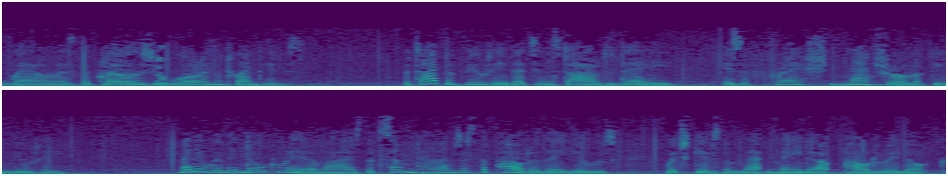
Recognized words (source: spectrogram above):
well, as the clothes you wore in the 20s. The type of beauty that's in style today is a fresh, natural looking beauty. Many women don't realize that sometimes it's the powder they use which gives them that made up, powdery look.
